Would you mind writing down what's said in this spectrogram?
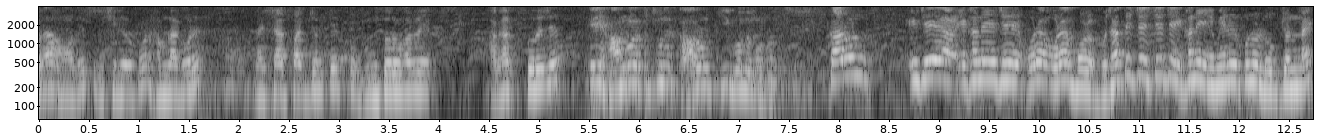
ওরা আমাদের মিছিলের উপর হামলা করে। প্রায় চার পাঁচজনকে খুব গুরুতরভাবে আঘাত করেছে। এই হামলার পিছনে কারণ কি বলে মনে হচ্ছে? কারণ এই যে এখানে যে ওরা ওরা বোঝাতে চাইছে যে এখানে এমএলএর কোনো লোকজন নাই।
